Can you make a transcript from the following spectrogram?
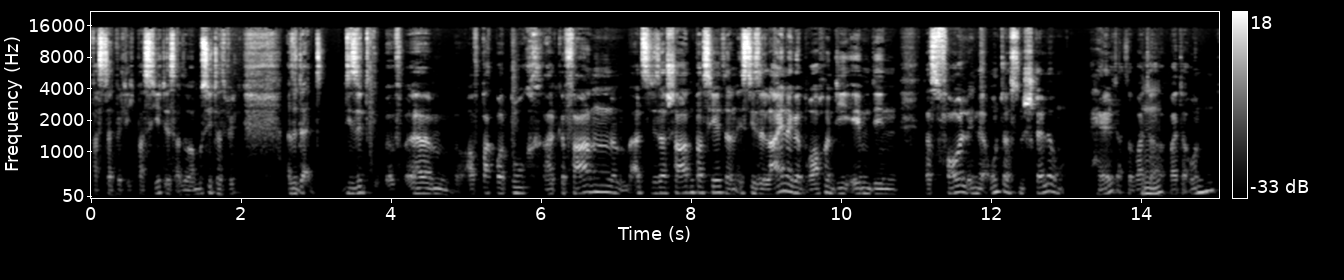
was da wirklich passiert ist. Also man muss sich das wirklich, also da, die sind ähm, auf Backbordbuch halt gefahren, als dieser Schaden passiert, dann ist diese Leine gebrochen, die eben den, das Foil in der untersten Stelle hält, also weiter, mhm. weiter unten.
